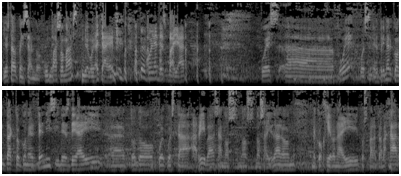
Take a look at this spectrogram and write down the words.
yo estaba pensando, un paso más, me voy a caer, me voy a desmayar. Pues ah, fue pues el primer contacto con el tenis y desde ahí ah, todo fue cuesta arriba, o sea, nos, nos, nos ayudaron, me cogieron ahí pues para trabajar,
